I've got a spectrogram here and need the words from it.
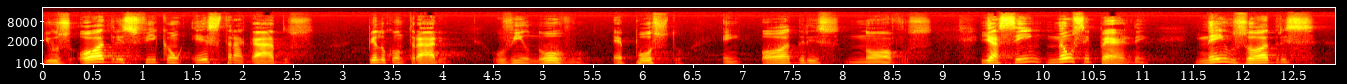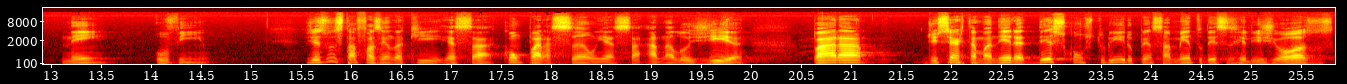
e os odres ficam estragados. Pelo contrário, o vinho novo é posto em odres novos. E assim não se perdem nem os odres, nem o vinho. Jesus está fazendo aqui essa comparação e essa analogia para, de certa maneira, desconstruir o pensamento desses religiosos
